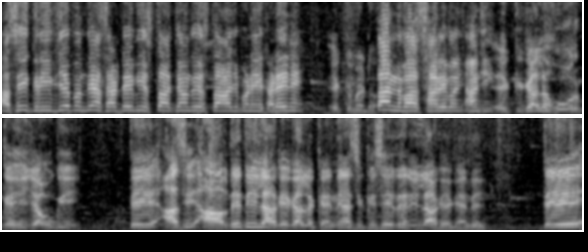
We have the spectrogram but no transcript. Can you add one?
ਅਸੀਂ ਗਰੀਬ ਜੇ ਬੰਦੇ ਆ ਸਾਡੇ ਵੀ ਉਸਤਾਦਾਂ ਦੇ ਉਸਤਾਦ ਬਣੇ ਖੜੇ ਨੇ। ਇੱਕ ਮਿੰਟ। ਧੰਨਵਾਦ ਸਾਰੇ ਬਾਈ ਹਾਂਜੀ। ਇੱਕ ਗੱਲ ਹੋਰ ਕਹੀ ਜਾਊਗੀ ਤੇ ਅਸੀਂ ਆਪਦੇ ਤੇ ਹੀ ਲਾ ਕੇ ਗੱਲ ਕਹਿੰਦੇ ਹਾਂ, ਅਸੀਂ ਕਿਸੇ ਤੇ ਨਹੀਂ ਲਾ ਕੇ ਕਹਿੰਦੇ। ਤੇ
